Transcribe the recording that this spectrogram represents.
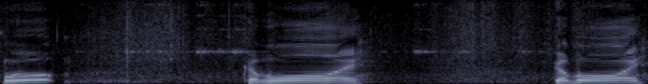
Whoa. Good boy. Good boy.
